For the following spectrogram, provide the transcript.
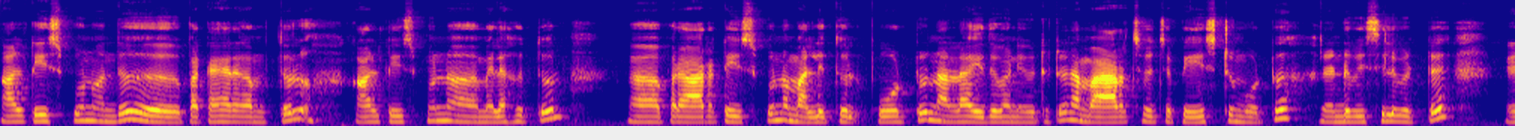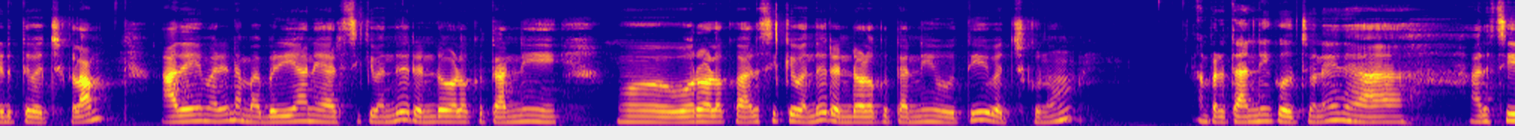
கால் டீஸ்பூன் வந்து பட்டாயிரகம்தூள் கால் டீஸ்பூன் மிளகுத்தூள் அப்புறம் அரை டீஸ்பூன் மல்லித்தூள் போட்டு நல்லா இது பண்ணி விட்டுட்டு நம்ம அரைச்சி வச்ச பேஸ்ட்டும் போட்டு ரெண்டு விசில் விட்டு எடுத்து வச்சுக்கலாம். அதே மாதிரி நம்ம பிரியாணி அரிசிக்கு வந்து ரெண்டு உலக்கு தண்ணி ஒரு உலக்கு அரிசிக்கு வந்து ரெண்டு உலக்கு தண்ணி ஊற்றி வச்சுக்கணும். அப்புறம் தண்ணி கொதிச்சோடனே அரிசி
